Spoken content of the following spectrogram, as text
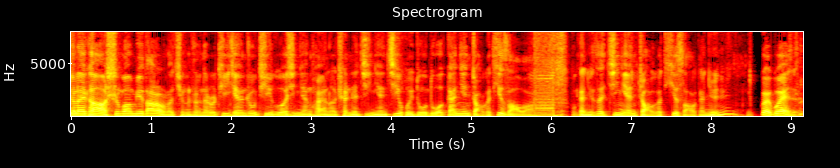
就来看啊，时光别打扰了青春。他说：“提前祝 T 哥新年快乐，趁着今年机会多多，赶紧找个替嫂吧。”我感觉在今年找个替嫂，感觉怪怪的。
